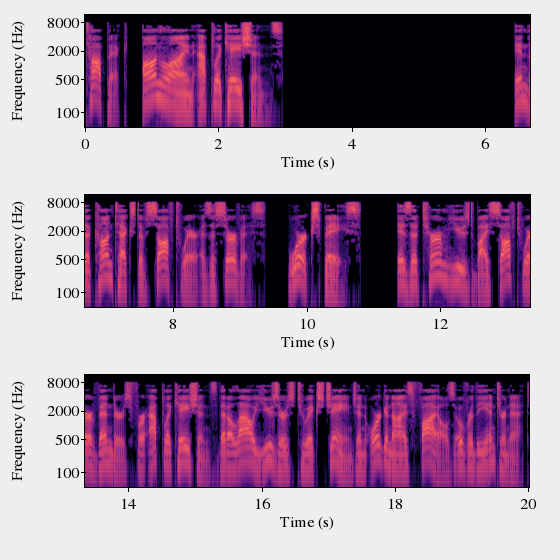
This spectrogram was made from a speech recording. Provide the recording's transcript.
Topic: Online applications. In the context of software as a service, workspace is a term used by software vendors for applications that allow users to exchange and organize files over the Internet.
